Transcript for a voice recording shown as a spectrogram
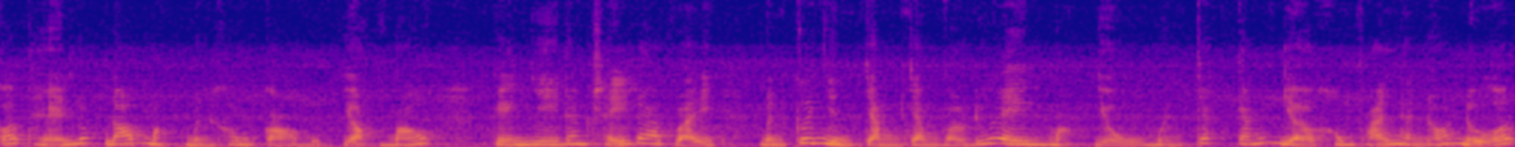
Có thể lúc đó mặt mình không còn một giọt máu. Chuyện gì đang xảy ra vậy? Mình cứ nhìn chằm chằm vào đứa em, mặc dù mình chắc chắn giờ không phải là nó nữa.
